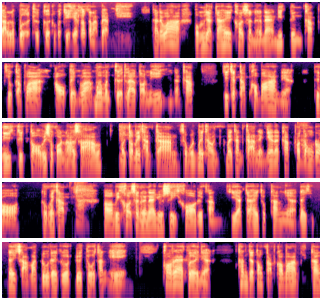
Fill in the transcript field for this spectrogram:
การระเบิดหรือเกิดอุบัติเหตุลักษณะแบบนี้ แต่ว่าผมอยากจะให้ข้อเสนอแนะนิดนึงครับเกี่ยวกับว่าเอาเป็นว่าเมื่อมันเกิดแล้วตอนนี้นะครับ ที่จะกลับเข้าบ้านเนี่ยทีนี้ติดต่อวิศวกรอาสา มันก็ไม่ทันการ สมมติไม่ทันไม่ทันการอย่างเงี้ยนะครับเพราะต้องรอถูกไหมครับค่ะเอ่อมีข้อเสนอแนะอยู่ 4 ข้อด้วยกัน ที่อยากจะให้ทุกท่านเนี่ยได้ได้สามารถดูได้ด้วยด้วยตัวท่านเอง ข้อแรกเลยเนี่ยท่านจะต้องกลับเข้าบ้านทาง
